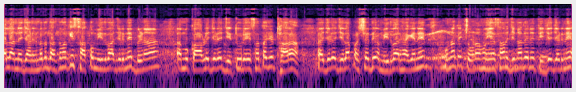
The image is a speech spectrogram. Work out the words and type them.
ਐਲਾਨੇ ਜਾਣੇ ਨੇ। ਮੈਂ ਤੁਹਾਨੂੰ ਦੱਸ ਦਵਾਂ ਕਿ 7 ਉਮੀਦਵਾਰ ਜਿਹੜੇ ਨੇ ਬਿਨਾਂ ਮੁਕਾਬਲੇ ਜਿਹੜੇ ਜੇਤੂ ਰਹੇ ਸਨ ਤਾਂ ਜਿਹੜੇ 18 ਅ, ਜਿਹੜੇ ਜ਼ਿਲ੍ਹਾ ਪਰਿਸ਼ਦ ਦੇ ਉਮੀਦਵਾਰ ਹੈਗੇ ਨੇ ਉਹਨਾਂ ਤੇ ਚੋਣਾਂ ਹੋਈਆਂ ਸਨ ਜਿਨ੍ਹਾਂ ਦੇ ਨਤੀਜੇ ਜਿਹੜੇ ਨੇ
